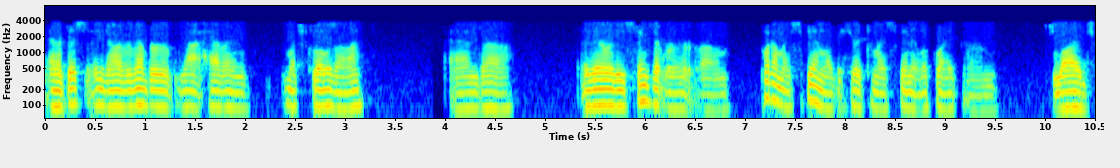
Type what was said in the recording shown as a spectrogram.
And at this, you know, I remember not having much clothes on. and uh, there were these things that were um, put on my skin, like adhered to my skin. It looked like um, large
